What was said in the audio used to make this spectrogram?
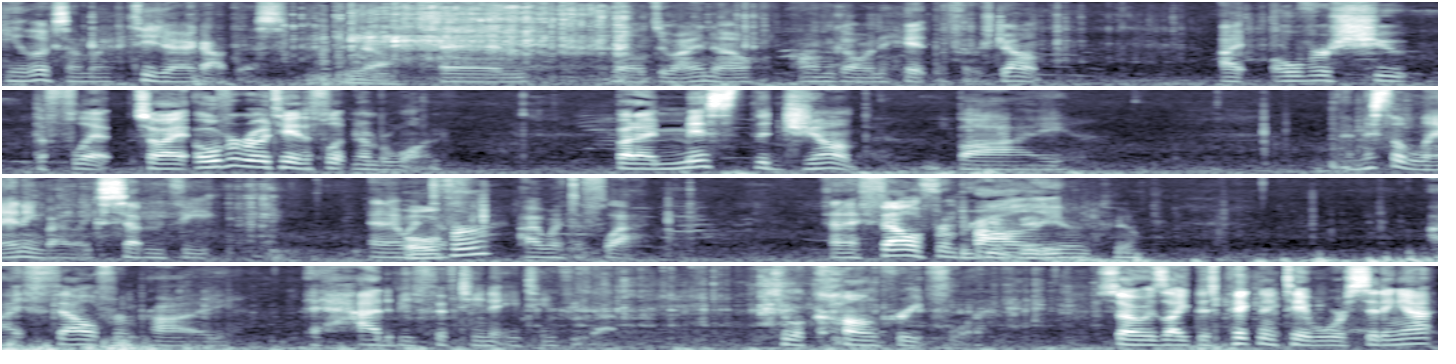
he looks. I'm like, TJ, I got this. Yeah. and little do I know, I'm going to hit the first jump. I overshoot the flip. So I over rotate the flip number one, but I missed the jump by. I missed the landing by like seven feet, and I went Over? To, I went to flat, and I fell from probably. Video too. I fell from probably. It had to be 15 to 18 feet up to a concrete floor. So it was like this picnic table we're sitting at.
